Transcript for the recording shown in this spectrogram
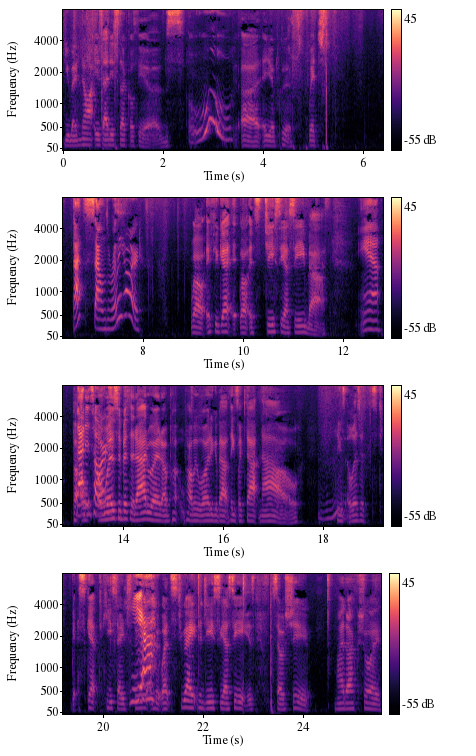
You may not use any circle theorems Ooh, uh, in your proof. Which, that sounds really hard. well, if you get well, it's GCSE math. Yeah, But that El- is hard. Elizabeth and Edward are pro- probably learning about things like that now. Things Elizabeth skipped key stage three Yeah. it went straight to GCSEs, so she might actually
